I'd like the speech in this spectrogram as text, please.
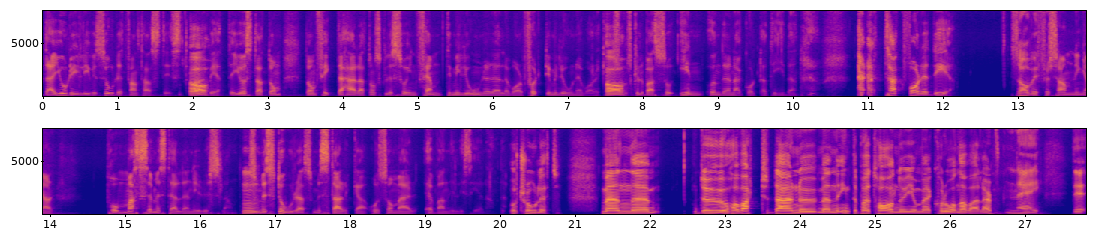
där gjorde ju Livets Ord ett fantastiskt Ja. arbete. Just att de, de fick det här att de skulle så in 50 miljoner eller var 40 miljoner var det kanske. Ja. De skulle bara så in under den här korta tiden. Tack vare det så har vi församlingar på massor med ställen i Ryssland Mm. som är stora, som är starka och som är evangeliserande. Otroligt. Men eh, du har varit där nu, men inte på ett tag nu i och med corona va, eller? Nej, Det,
